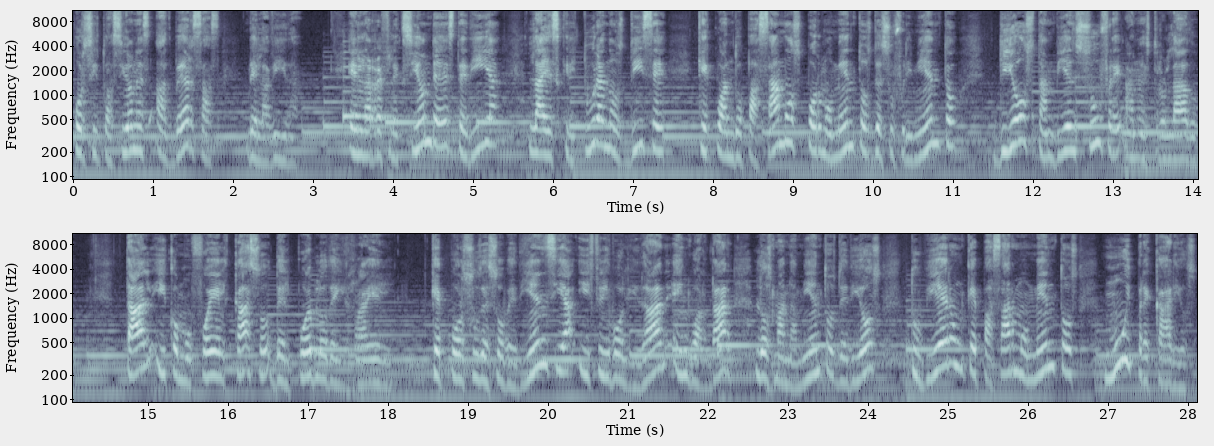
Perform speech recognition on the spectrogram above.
por situaciones adversas de la vida. En la reflexión de este día, la Escritura nos dice que cuando pasamos por momentos de sufrimiento, Dios también sufre a nuestro lado, tal y como fue el caso del pueblo de Israel que por su desobediencia y frivolidad en guardar los mandamientos de Dios, tuvieron que pasar momentos muy precarios,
